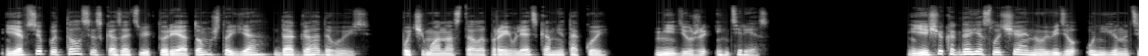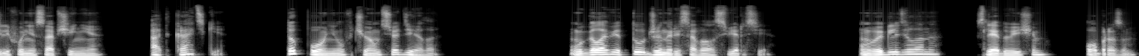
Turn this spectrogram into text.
Я все пытался сказать Виктории о том, что я догадываюсь, почему она стала проявлять ко мне такой недюжий интерес. Еще когда я случайно увидел у нее на телефоне сообщение от Катьки, то понял, в чем все дело. В голове тут же нарисовалась версия. Выглядела она следующим образом.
